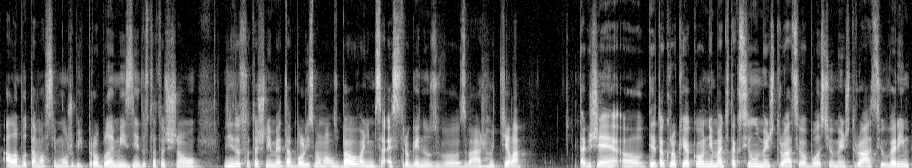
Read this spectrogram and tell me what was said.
alebo tam vlastne môžu byť problémy s nedostatočnou, s nedostatočným metabolizmom alebo zbavovaním sa estrogenu z, z vášho tela. Takže uh, tieto kroky, ako nemať tak silnú menštruáciu alebo bolestivú menštruáciu, verím,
